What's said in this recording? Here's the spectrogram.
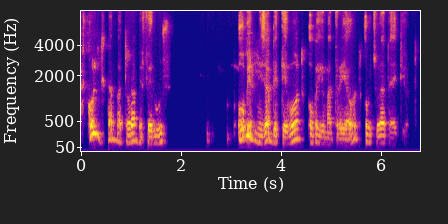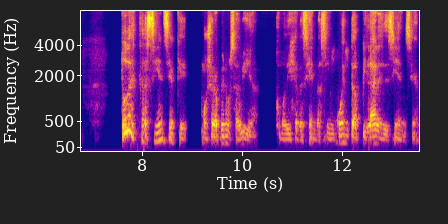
הכל נכתב בתורה בפירוש, o Birmizá Betebot, o Begematrayaot, Toda esta ciencia que Moshe Rabbeinu sabía, como dije recién, las 50 pilares de ciencia,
